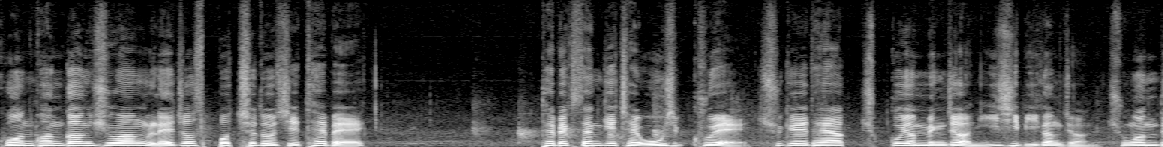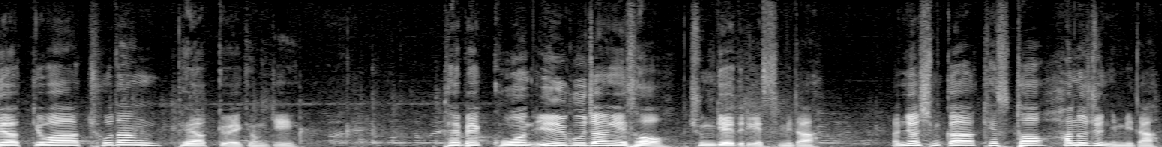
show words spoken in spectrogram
고원 관광 휴양 레저 스포츠 도시 태백 태백산기 제59회 추계대학 축구연맹전 22강전 중원대학교와 초당대학교의 경기 태백 고원 1구장에서 중계해드리겠습니다. 안녕하십니까 캐스터 한우준입니다.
